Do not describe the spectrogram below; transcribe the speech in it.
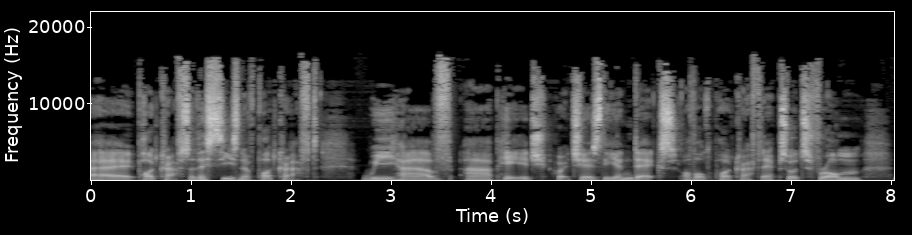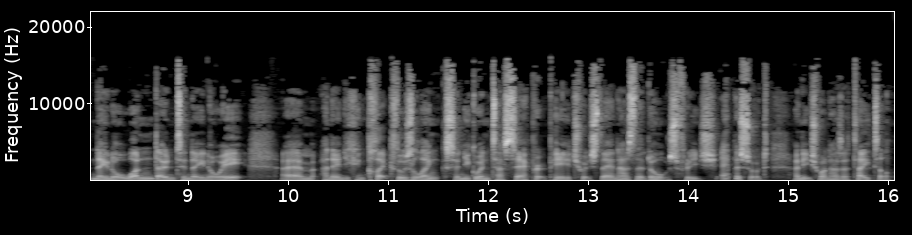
uh, Podcraft. So this season of Podcraft, we have a page which is the index of all the Podcraft episodes from 901 down to 908. Um, and then you can click those links and you go into a separate page which then has the notes for each episode and each one has a title.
